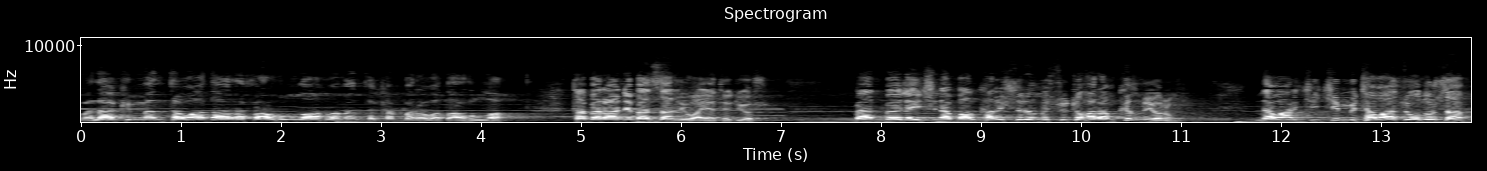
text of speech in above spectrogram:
Velakin men tevada rafa'ahu Allah ve men tekebbere vada'ahu Allah. Taberani Bezzar rivayet ediyor. Ben böyle içine bal karıştırılmış sütü haram kılmıyorum. Ne var ki kim mütevazı olursa,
